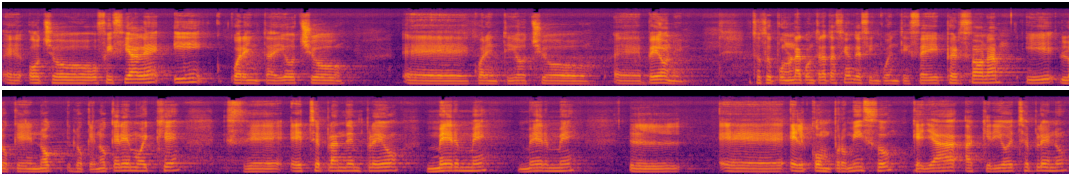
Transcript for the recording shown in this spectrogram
eh, ocho, oficiales y 48, 48 peones. Esto supone una contratación de 56 personas y lo que no, lo que no queremos es que este plan de empleo merme, merme eh, el, compromiso que ya adquirió este Pleno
